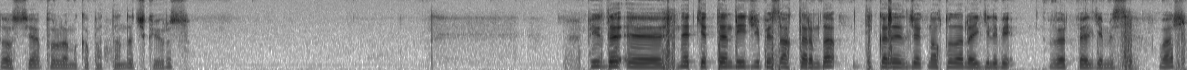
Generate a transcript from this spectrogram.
Dosya programı kapattan da çıkıyoruz. Bir de e, Netget'ten DGPS aktarımda dikkat edilecek noktalarla ilgili bir Word belgemiz var.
